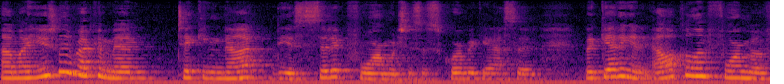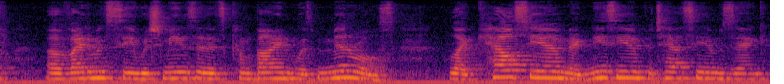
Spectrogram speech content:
Um, I usually recommend taking not the acidic form, which is ascorbic acid, but getting an alkaline form of, of vitamin C, which means that it's combined with minerals like calcium, magnesium, potassium, zinc,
